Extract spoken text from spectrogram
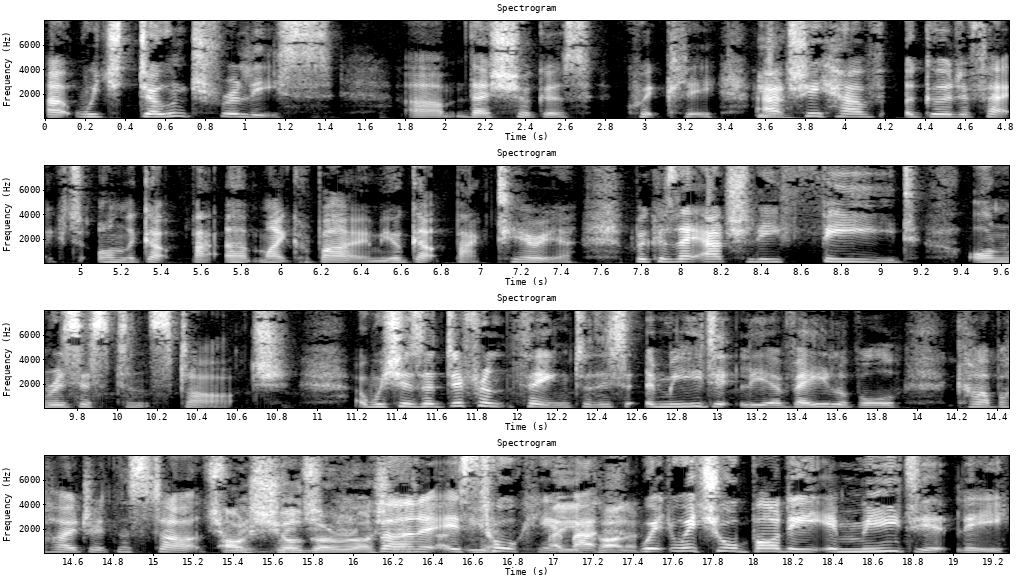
uh, which don't release um, their sugars quickly yeah. actually have a good effect on the gut ba- uh, microbiome, your gut bacteria, because they actually feed on resistant starch, uh, which is a different thing to this immediately available carbohydrate and starch. Or which, sugar which Verner is yeah, talking about, which, which, your body immediately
